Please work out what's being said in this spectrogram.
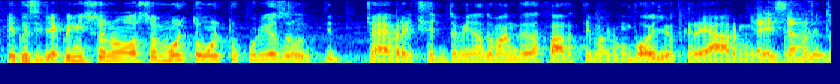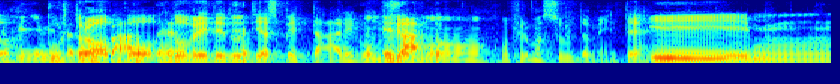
e così via. Quindi sono, sono molto molto curioso, cioè avrei 100.000 domande da farti, ma non voglio crearmi esatto. problemi. Purtroppo dovrete tutti aspettare, confermo, esatto. confermo assolutamente. E, mm,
